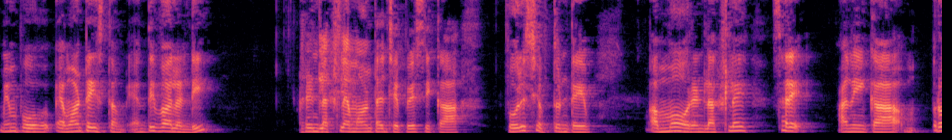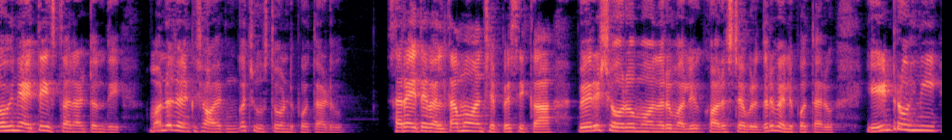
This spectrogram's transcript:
మేము పో అమౌంటే ఇస్తాం. ఎంత ఇవ్వాలండి? రెండు లక్షల అమౌంట్ అని చెప్పేసి ఇక పోలీస్ చెప్తుంటే అమ్మో రెండు లక్షలే సరే అని ఇక రోహిణి అయితే ఇస్తానంటుంది. మనోజ్ వెనక షాకింగ్గా చూస్తూ ఉండిపోతాడు. సరే అయితే వెళ్తాము అని చెప్పేసి ఇక వేరే షోరూమ్ ఓనరు మరియు కానిస్టేబుల్ ఇద్దరు వెళ్ళిపోతారు. ఏంటి రోహిణి?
